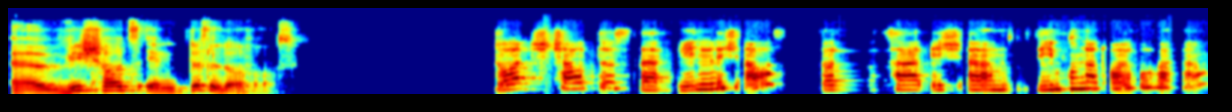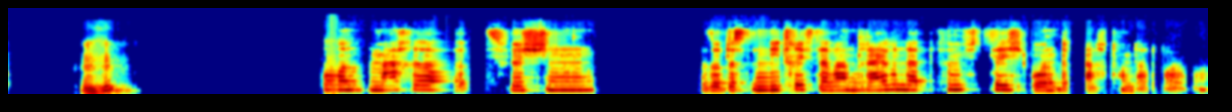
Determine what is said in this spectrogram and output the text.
Äh, wie schaut es in Düsseldorf aus? Dort schaut es äh, ähnlich aus. Dort zahle ich ähm, 700 Euro warm. Mhm. Und mache zwischen, also das niedrigste waren 350 und 800 Euro.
